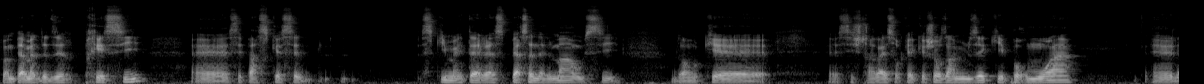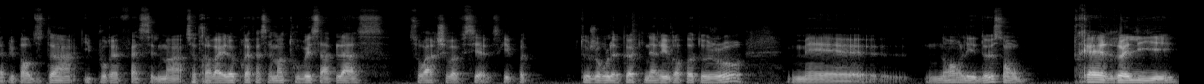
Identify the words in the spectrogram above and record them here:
je vais me permettre de dire précis, euh, c'est parce que c'est ce qui m'intéresse personnellement aussi. Donc, euh, euh, si je travaille sur quelque chose en musique qui est pour moi, la plupart du temps, il pourrait facilement, ce travail-là pourrait facilement trouver sa place sur Archive officielle, ce qui n'est pas toujours le cas, qui n'arrivera pas toujours. Mais non, les deux sont très reliés.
